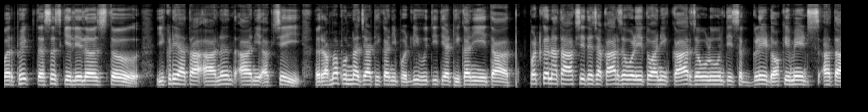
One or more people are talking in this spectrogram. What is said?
परफेक्ट तसंच केलेलं असतं. इकडे आता आनंद आणि अक्षय रमा पुन्हा ज्या ठिकाणी पडली होती त्या ठिकाणी येतात. पटकन आता अक्षय त्याच्या कारजवळ येतो आणि कार जवळून ते सगळे डॉक्युमेंट्स आता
